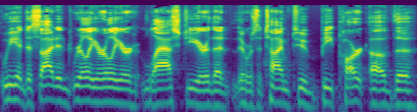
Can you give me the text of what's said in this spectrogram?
we had decided really earlier last year that there was a time to be part of the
